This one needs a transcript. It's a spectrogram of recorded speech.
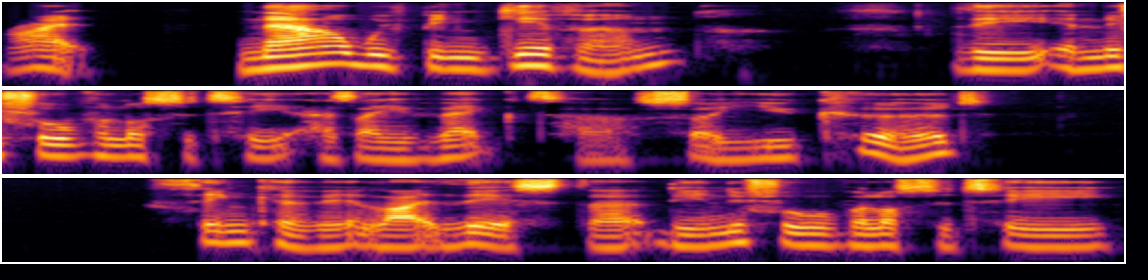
Right now we've been given the initial velocity as a vector. So you could think of it like this, that the initial velocity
